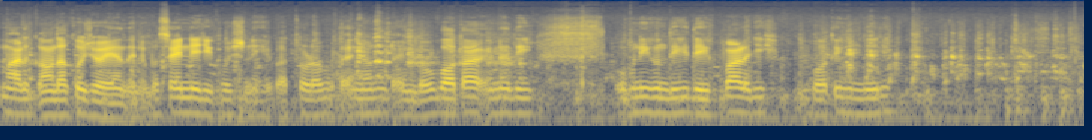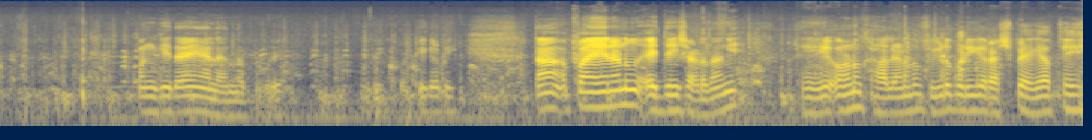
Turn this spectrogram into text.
ਮਾਲਕ ਆਉਂਦਾ ਖੁਸ਼ ਹੋ ਜਾਂਦੇ ਨੇ, ਬਸ ਇੰਨੇ ਜੀ ਖੁਸ਼ ਨਹੀਂ, ਬਸ ਥੋੜਾ ਬਹੁਤਾ ਇਹਨਾਂ ਨੂੰ ਟਾਈਮ ਦਿਓ, ਬਹੁਤਾ ਇਹਨਾਂ ਦੀ ਉਹ ਨਹੀਂ ਹੁੰਦੀ, ਦੇਖਭਾਲ ਜੀ, ਬਹੁਤੀ ਹੁੰਦੀ ਨਹੀਂ। ਪੰਗੇ ਤਾਂ ਐਂ ਲੈਂਦਾ ਪੂਰੇ। ਦੇਖੋ, ਠੀਕ ਆ ਵੀ। ਤਾਂ ਆਪਾਂ ਇਹਨਾਂ ਨੂੰ ਇਦਾਂ ਹੀ ਛੱਡ ਦਾਂਗੇ, ਤੇ ਉਹਨਾਂ ਨੂੰ ਖਾ ਲੈਣਾ ਤੋਂ ਫੀਡ ਬੜੀ ਰਸ਼ ਪੈ ਗਿਆ ਉੱਥੇ।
